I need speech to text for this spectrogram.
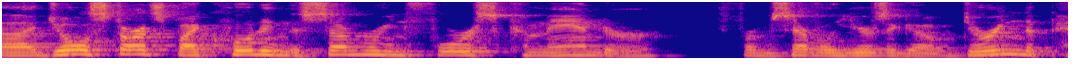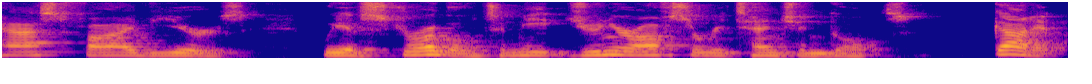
Uh, Joel starts by quoting the submarine force commander from several years ago. During the past five years, we have struggled to meet junior officer retention goals. Got it.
